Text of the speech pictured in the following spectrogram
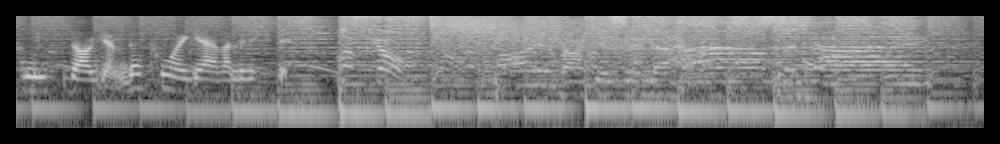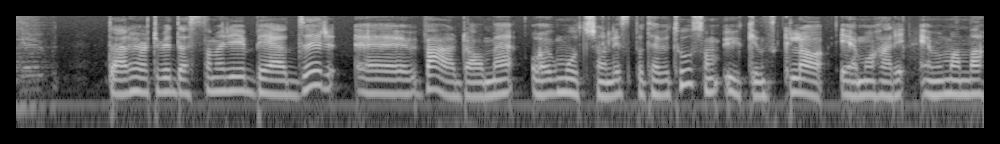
kan nyte dagen, det tror jeg er veldig viktig. Let's go. Party rock is in the house. Der hørte vi Desta Marie Beder, eh, værdame og motjournalist på TV 2, som ukens glad-emo her i Emo-mandag.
